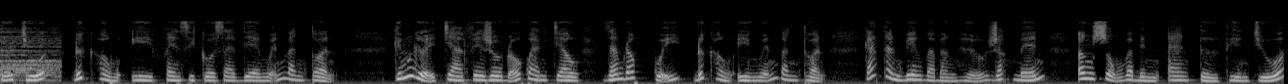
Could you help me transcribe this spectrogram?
Tớ Chúa Đức Hồng Y Francisco Xavier Nguyễn Văn Thuận kính gửi cha Phêrô Đỗ Quang Châu, giám đốc quỹ Đức Hồng Y Nguyễn Văn Thuận, các thành viên và bằng hữu rất mến, ân sủng và bình an từ Thiên Chúa.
